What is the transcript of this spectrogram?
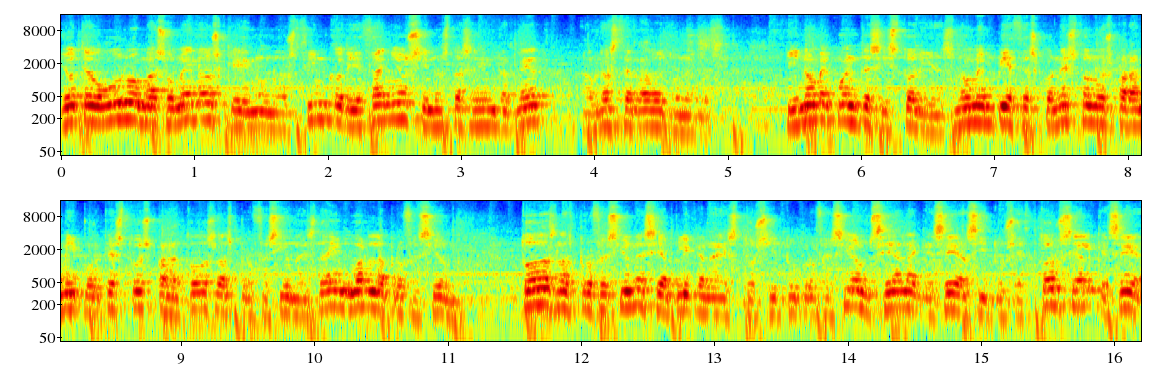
Yo te auguro más o menos que en unos 5 o 10 años, si no estás en Internet, habrás cerrado tu negocio. Y no me cuentes historias, no me empieces con esto no es para mí, porque esto es para todas las profesiones, da igual la profesión. Todas las profesiones se aplican a esto, si tu profesión sea la que sea, si tu sector sea el que sea,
